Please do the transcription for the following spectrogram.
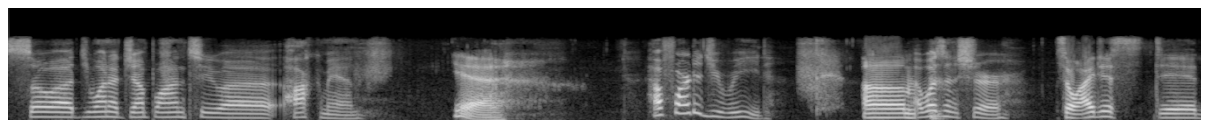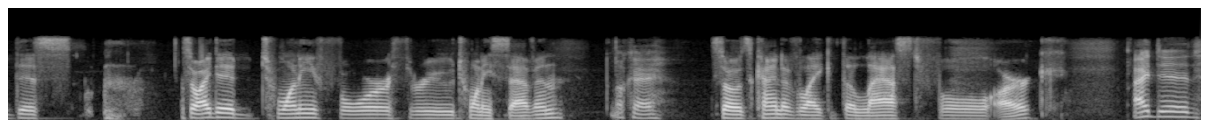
So, uh, do you want to jump on to uh, Hawkman? Yeah. How far did you read? Um, I wasn't sure. so I just did this. So I did 24 through 27. Okay. So it's kind of like the last full arc. I did.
